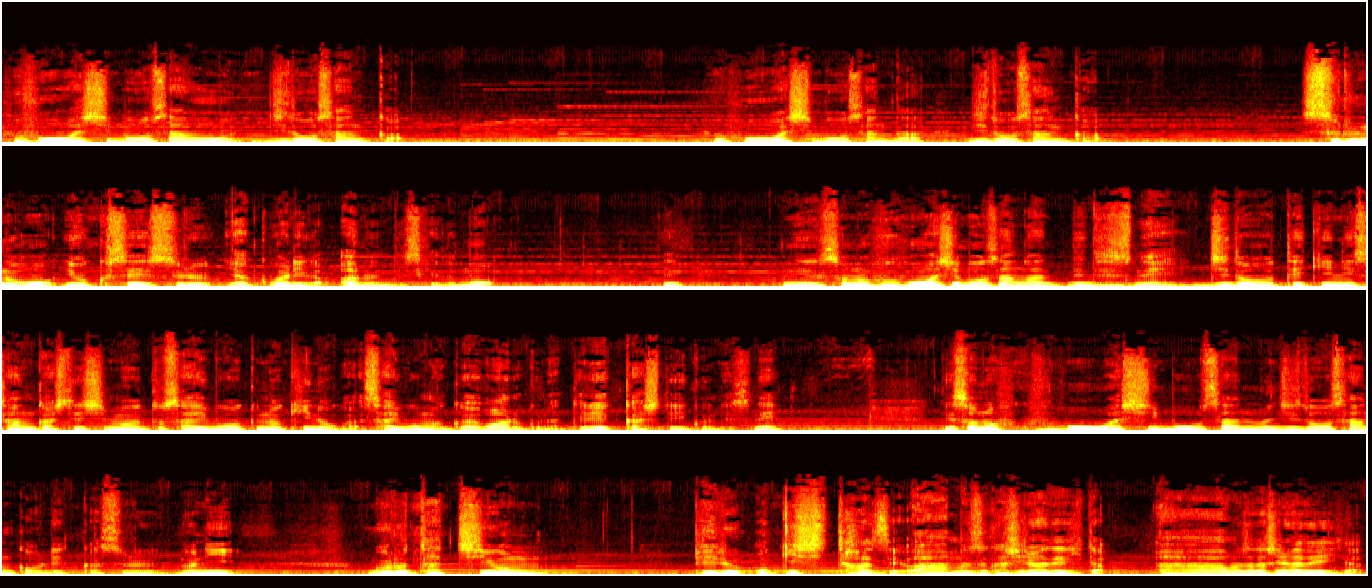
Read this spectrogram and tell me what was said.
不飽和脂肪酸を自動酸化不飽和脂肪酸が自動酸化するのを抑制する役割があるんですけども。ででその不飽和脂肪酸がでですね自動的に酸化してしまうと細胞の機能が細胞膜が悪くなって劣化していくんですね。でその不飽和脂肪酸の自動酸化を劣化するのにグルタチオンペルオキシターゼ。あー難しいのが出てきた。あー難しいのが出てきた。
